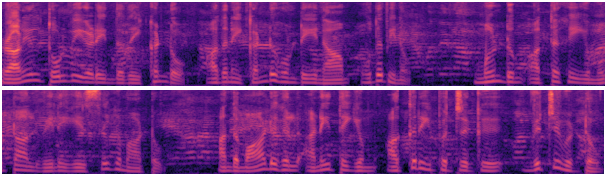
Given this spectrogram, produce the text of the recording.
ரணில் தோல்வியடைந்ததை கண்டோம். அதனை கண்டுகொண்டே நாம் உதவினோம். மீண்டும் அத்தகைய முட்டாள் வேலையை செய்ய மாட்டோம். அந்த மாடுகள் அனைத்தையும் அக்கறை பற்றுக்கு விற்றுவிட்டோம்.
